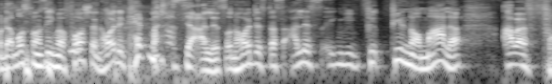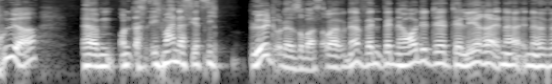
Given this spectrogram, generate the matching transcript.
Und da muss man sich mal vorstellen, heute kennt man das ja alles und heute ist das alles irgendwie viel, viel normaler. Aber früher, ähm, und das, ich meine das jetzt nicht blöd oder sowas, aber ne, wenn, wenn heute der, der Lehrer in der, in der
